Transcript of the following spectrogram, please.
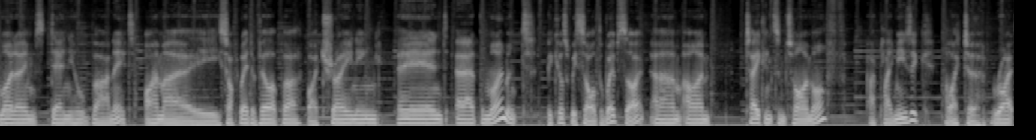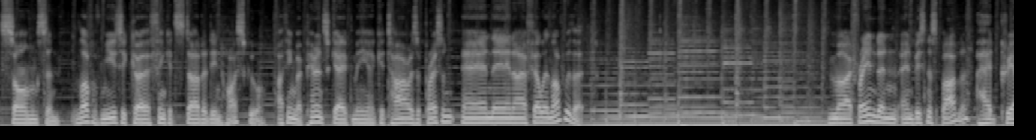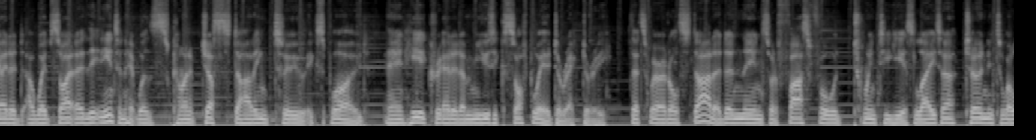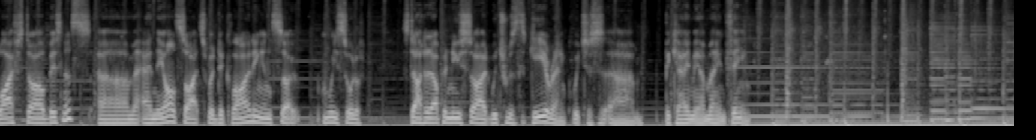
My name's Daniel Barnett. I'm a software developer by training, and at the moment, because we sold the website, um, I'm taking some time off. I play music. I like to write songs and love of music. I think it started in high school. I think my parents gave me a guitar as a present, and then I fell in love with it. My friend and, and business partner had created a website. Uh, The, the internet was kind of just starting to explode, and he had created a music software directory. That's where it all started, and then sort of fast forward 20 years later, turned into a lifestyle business, um, and the old sites were declining, and so we sort of started up a new site, which was Gearank, which is um, became our main thing.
